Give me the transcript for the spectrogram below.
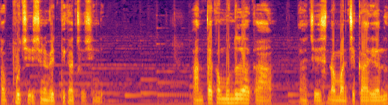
తప్పు చేసిన వ్యక్తిగా చూసింది. అంతకు ముందు దాకా తను చేసిన మంచి కార్యాలు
